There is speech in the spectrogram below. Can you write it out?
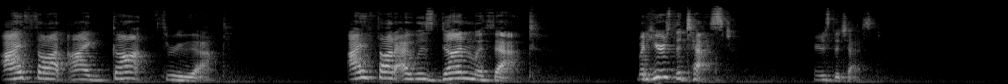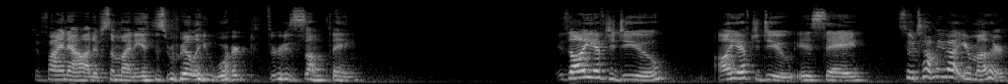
I thought I got through that. I thought I was done with that. But here's the test. Here's the test. To find out if somebody has really worked through something is all you have to do. All you have to do is say, So tell me about your mother.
